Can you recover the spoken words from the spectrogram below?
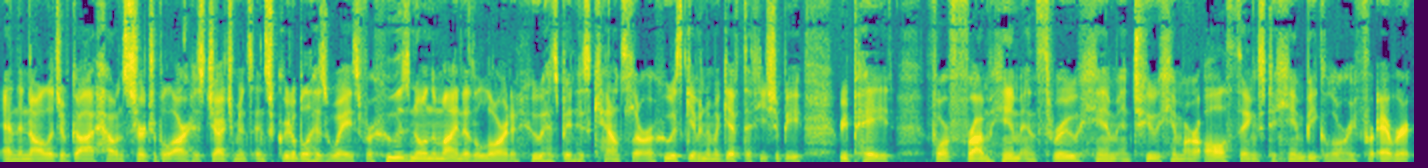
and the knowledge of God, how unsearchable are his judgments, inscrutable his ways. For who has known the mind of the Lord, and who has been his counselor, or who has given him a gift that he should be repaid? For from him and through him and to him are all things. To him be glory forever.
